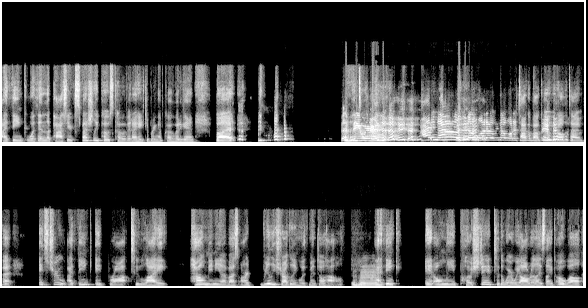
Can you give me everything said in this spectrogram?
I think within the past year, especially post COVID, I hate to bring up COVID again, but the C word. I know we don't want to we don't want to talk about COVID all the time, but it's true. I think it brought to light how many of us are really struggling with mental health. Mm-hmm. I think it only pushed it to the where we all realized like oh well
